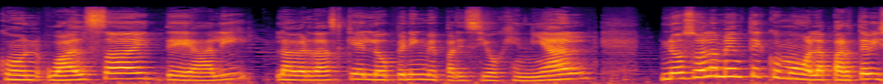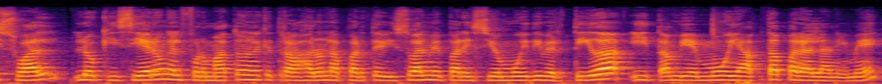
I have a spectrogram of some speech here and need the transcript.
con Wildside de Ali. La verdad es que el opening me pareció genial. No solamente como la parte visual, lo que hicieron, el formato en el que trabajaron la parte visual me pareció muy divertida y también muy apta para el anime,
